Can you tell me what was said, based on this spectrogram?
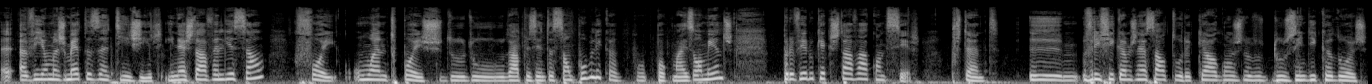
eh, havia umas metas a atingir. E nesta avaliação, que foi um ano depois do, do, da apresentação pública, pouco mais ou menos, para ver o que é que estava a acontecer. Portanto, verificamos nessa altura que alguns dos indicadores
